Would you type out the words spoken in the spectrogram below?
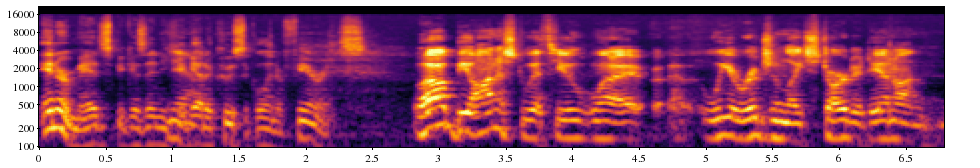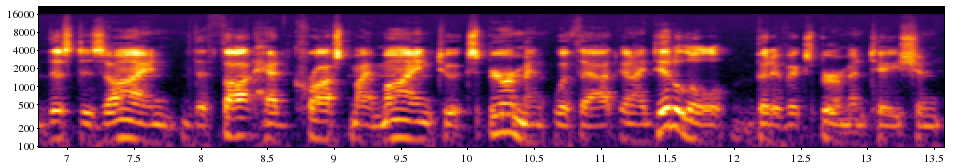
inner mids because then you can get acoustical interference. Well, I'll be honest with you. When I, we originally started in on this design, the thought had crossed my mind to experiment with that, and I did a little bit of experimentation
